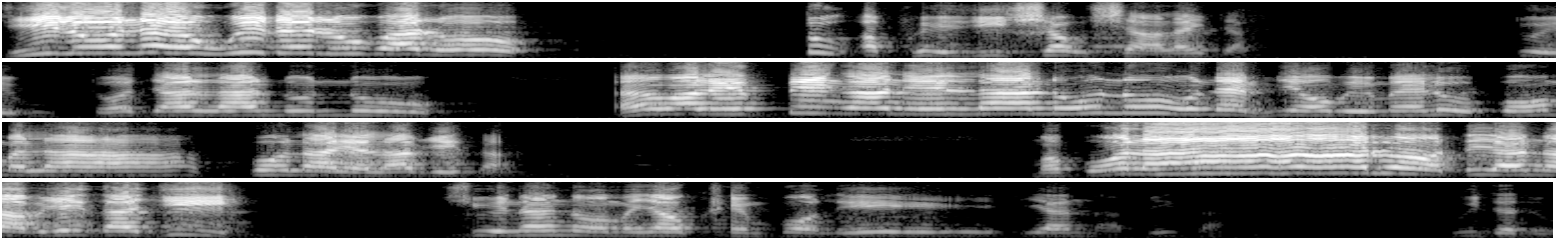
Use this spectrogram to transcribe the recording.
ဒီလိုနဲ့ဝိတရူပါတော့သူ့အဖေကြီးရှောက်ရှာလိုက်တာတွေ့ဘူးတော်ကြလာနုနုအမလေးသင်္ကနေလာနုနုနဲ့မျောပေမဲ့လို့ပေါ်မလားပေါ်လာရလားပြိဿ မပေါ်လာတော့တရားနာပရိသတ်ကြီးရွှေနန်းတော်မရောက်ခင်ပေါ့လေတရားနာပရိသတ်ဝိတရူ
